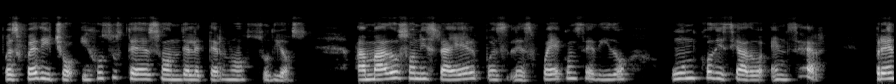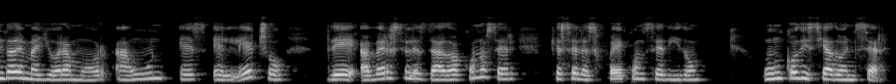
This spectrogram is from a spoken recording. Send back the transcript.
pues fue dicho, hijos ustedes son del eterno su Dios. Amados son Israel, pues les fue concedido un codiciado en ser. Prenda de mayor amor aún es el hecho de habérseles dado a conocer que se les fue concedido un codiciado en ser,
